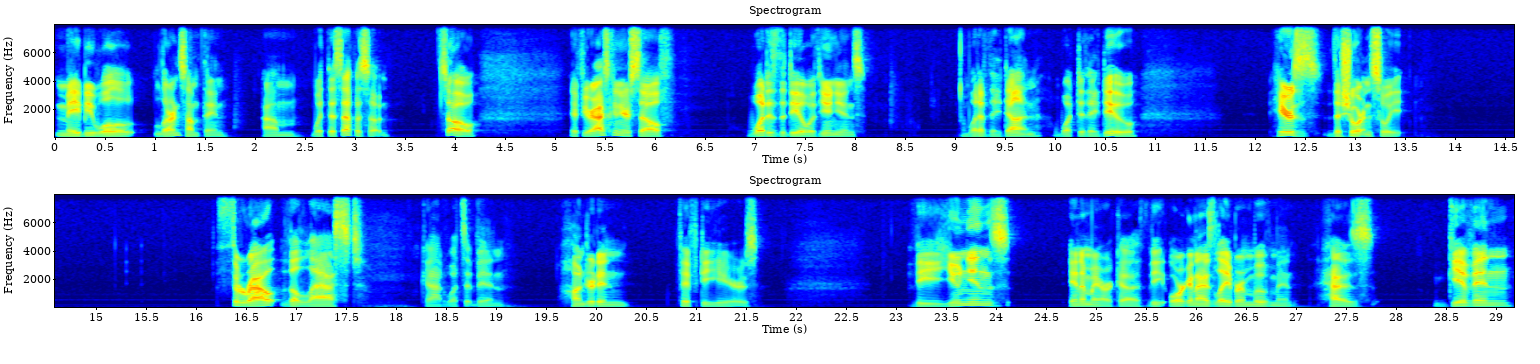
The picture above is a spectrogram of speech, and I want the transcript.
Maybe we'll learn something um, with this episode. So, if you're asking yourself, what is the deal with unions? What have they done? What do they do? Here's the short and sweet. Throughout the last, God, what's it been? 150 years, the unions in America, the organized labor movement has given,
